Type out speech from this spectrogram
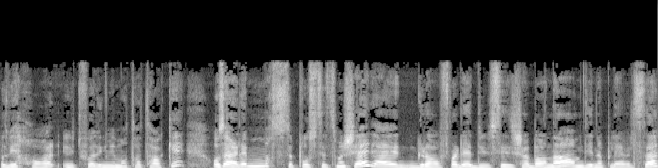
og vi har utfordringer vi må ta tak i. Og så er det masse positivt som skjer. Jeg er glad for det du sier, Shabana, om din opplevelse.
